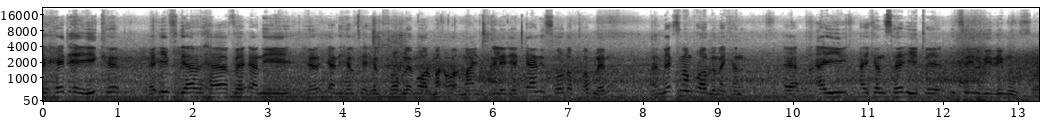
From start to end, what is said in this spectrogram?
a headache uh, if there have any any health health problem or mi- or mind related any sort of problem uh, maximum problem i can uh, i i can say it uh, it will be removed uh,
